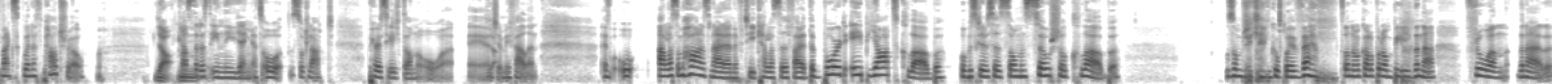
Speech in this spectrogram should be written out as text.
Max Gwyneth Paltrow Ja, men kastades in i gänget och såklart Paris Hilton och eh, Ja. Jimmy Fallon. Och alla som har en sån här NFT kallar sig för The Bored Ape Yacht Club och beskriver sig som en social club som brukar gå på event. Och när man kollar på de bilderna från den här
